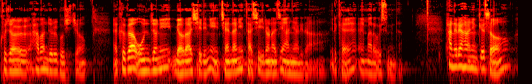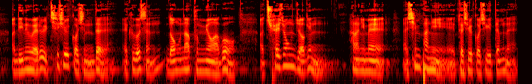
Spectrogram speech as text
구절 하반절을 보시죠. 그가 온전히 멸하시리니 재난이 다시 일어나지 아니하리라. 이렇게 말하고 있습니다. 하늘의 하나님께서 니느웨를 치실 것인데 그것은 너무나 분명하고 최종적인 하나님의 심판이 되실 것이기 때문에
